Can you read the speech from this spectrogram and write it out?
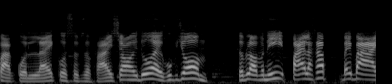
ฝากกดไลค์กด subscribe ช่องให้ด้วย คุณผู้ชมสำหรับวันนี้ไปแล้วครับ บ๊ายบาย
